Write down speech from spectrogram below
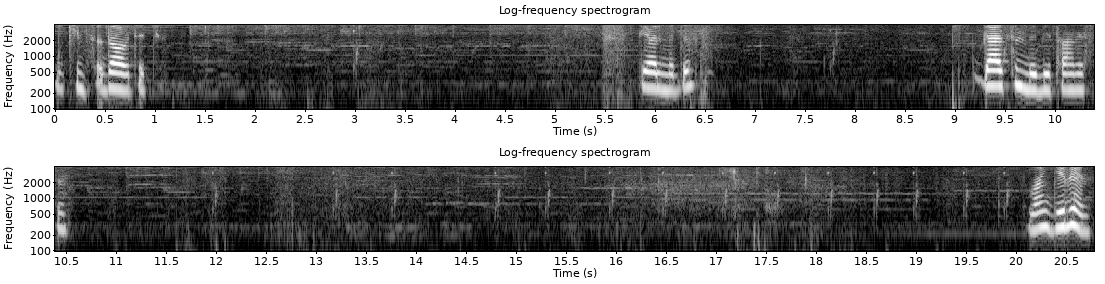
Bu kimse davet edeceğim. Gelmedi. Gelsin be bir tanesi. Lan gelin.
